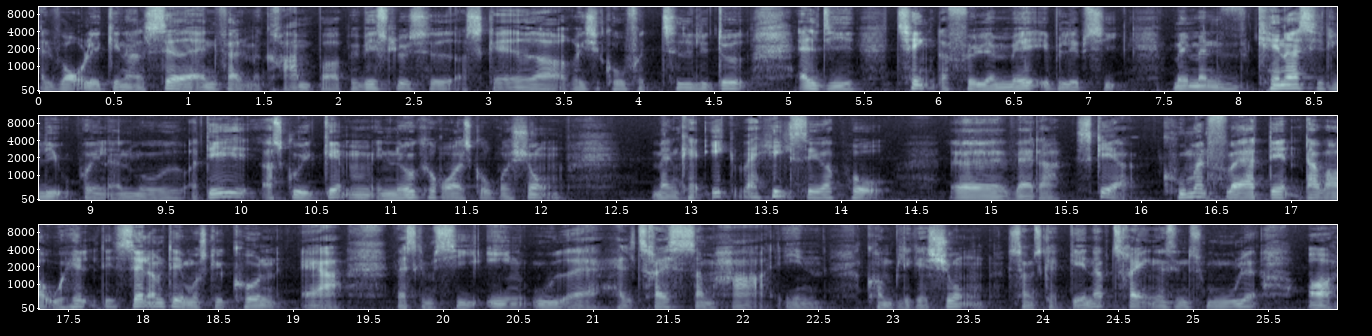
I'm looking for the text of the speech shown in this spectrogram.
alvorlige generaliserede anfald med kramper, bevidstløshed og skader og risiko for tidlig død. Alle de ting, der følger med epilepsi. Men man kender sit liv på en eller anden måde. Og det at skulle igennem en neurokirurgisk operation, man kan ikke være helt sikker på, øh, hvad der sker. Kunne man være den, der var uheldig, selvom det måske kun er, hvad skal man sige, en ud af 50, som har en komplikation, som skal genoptrænes en smule, og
